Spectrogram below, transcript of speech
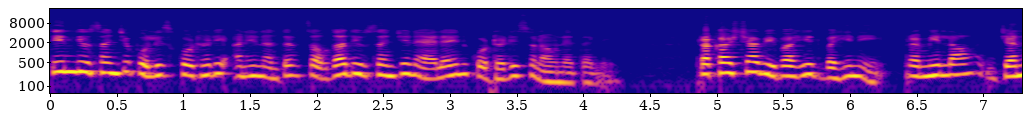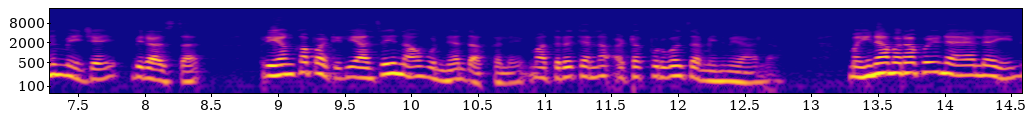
तीन दिवसांची पोलीस कोठडी आणि नंतर चौदा दिवसांची न्यायालयीन कोठडी सुनावण्यात आली. प्रकाशच्या विवाहित बहिणी प्रमिला जनमेजय बिराजदार प्रियंका पाटील यांचंही नाव गुन्ह्यात दाखल आहे. मात्र त्यांना अटकपूर्व जामीन मिळाला. महिनाभरापूर्वी न्यायालयीन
